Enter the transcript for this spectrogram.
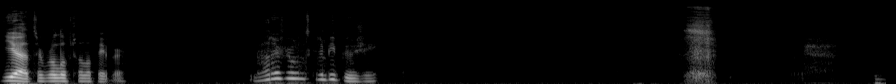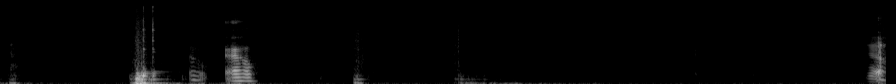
Yeah, it's a roll of toilet paper. Not everyone's gonna be bougie. Oh, ow. Oh.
